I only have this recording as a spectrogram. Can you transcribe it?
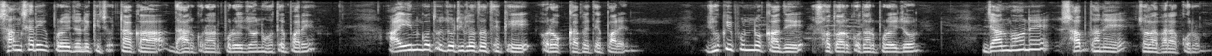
সাংসারিক প্রয়োজনে কিছু টাকা ধার করার প্রয়োজন হতে পারে। আইনগত জটিলতা থেকে রক্ষা পেতে পারেন। ঝুঁকিপূর্ণ কাজে সতর্কতার প্রয়োজন। যানবাহনে সাবধানে চলাফেরা করুন।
